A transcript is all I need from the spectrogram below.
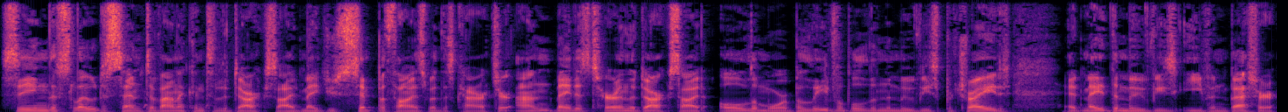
Seeing the slow descent of Anakin to the dark side made you sympathise with his character and made his turn on the dark side all the more believable than the movies portrayed. It made the movies even better.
